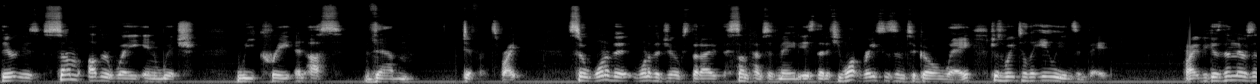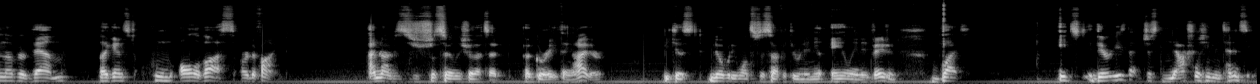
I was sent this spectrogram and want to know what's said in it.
there is some other way in which we create an us them difference, right? So one of the one of the jokes that I sometimes have made is that if you want racism to go away, just wait till the aliens invade, right? Because then there's another them against whom all of us are defined. I'm not necessarily sure that's a, a great thing either, because nobody wants to suffer through an alien invasion. But it's there is that just natural human tendency,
